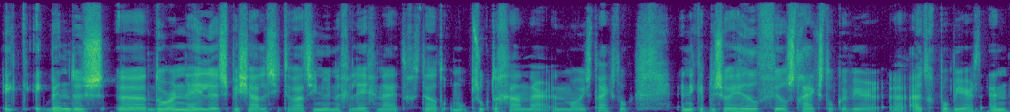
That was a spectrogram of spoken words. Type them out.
Ik, ik ben dus eh, door een hele speciale situatie nu in de gelegenheid gesteld om op zoek te gaan naar een mooie strijkstok. En ik heb dus heel veel strijkstokken weer eh, uitgeprobeerd. En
